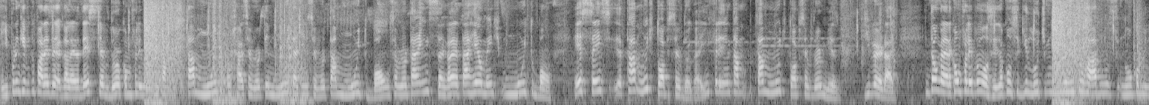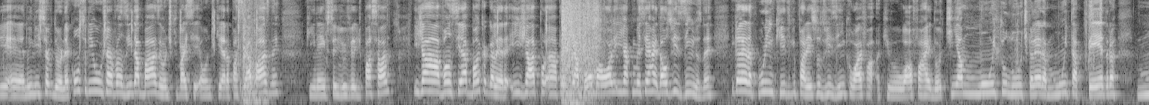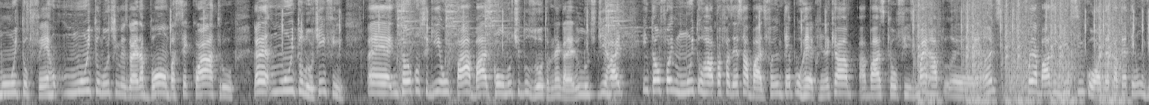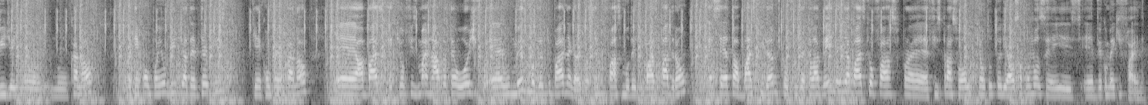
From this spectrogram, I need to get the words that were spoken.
E por incrível que pareça, galera, desse servidor, como eu falei pra vocês, tá, tá muito puxado o servidor, tem muita gente no servidor, tá muito bom. O servidor tá insano, galera, tá realmente muito bom. Essência, tá muito top o servidor, galera. Infelizmente, tá, tá muito top o servidor mesmo, de verdade. Então, galera, como eu falei pra vocês, eu consegui loot muito rápido no, no, é, no início do servidor, né? Construí o Jarvanzinho da base, onde que vai ser, onde que era pra ser a base, né? Que nem você viu de passado. E já avancei a banca, galera, e já aprendi a bomba, olha, e já comecei a raidar os vizinhos, né? E, galera, por incrível que pareça, os vizinhos que o Alpha, que o Alpha raidou tinha muito loot, galera, muita pedra, muito ferro, muito loot mesmo, galera, bomba, C4, galera, muito loot, enfim. É, então eu consegui upar a base com o loot dos outros, né, galera? O loot de raid. Então foi muito rápido pra fazer essa base. Foi um tempo recorde, né? Que a, a base que eu fiz mais rápido é, antes foi a base em 25 horas? Que até tem um vídeo aí no, no canal. Pra quem acompanha o vídeo já deve ter visto. Quem acompanha o canal. É, a base que eu fiz mais rápido até hoje é o mesmo modelo de base, né, galera? Que eu sempre faço modelo de base padrão. Exceto a base pirâmide que eu fiz aquela vez. Né, e a base que eu faço pra, é, fiz pra solo, que é o tutorial só pra vocês é, ver como é que faz, né?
